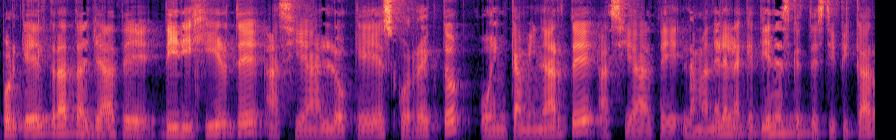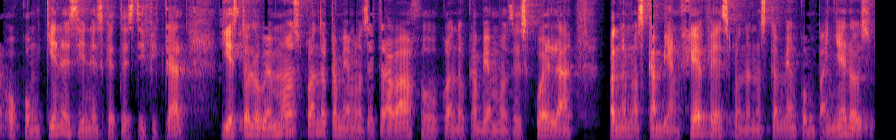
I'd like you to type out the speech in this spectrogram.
porque Él trata ya de dirigirte hacia lo que es correcto o encaminarte hacia de la manera en la que tienes que testificar o con quienes tienes que testificar. Y esto lo vemos cuando cambiamos de trabajo, cuando cambiamos de escuela, cuando nos cambian jefes, cuando nos cambian compañeros,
